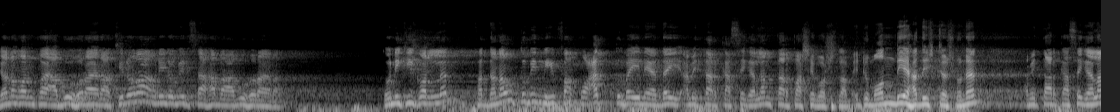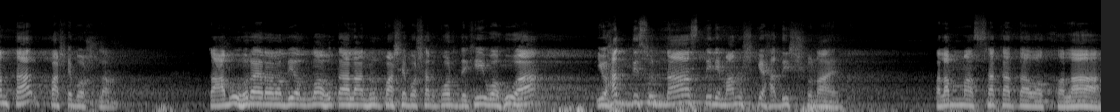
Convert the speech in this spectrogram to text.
জনগণ কয়, আবু হরায়রা। ছিল না? উনি নবীর সাহাবা আবু হরায়রা। উনি কি করলেন? ফাদানাও তুমি আমি তার কাছে গেলাম, তার পাশে বসলাম। একটু মন দিয়ে হাদিসটা শোনেন। আমি তার কাছে গেলাম, তার পাশে বসলাম। তো আবু হুরায়রা রাদিয়াল্লাহু তাআলা আনহুর পাশে বসার পর দেখি ওয়াহুয়া ইউহাদ্দিসুন নাস, তিনি মানুষকে হাদিস শোনায়। ফালাম্মা সাকাতা ওয়া খলা।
